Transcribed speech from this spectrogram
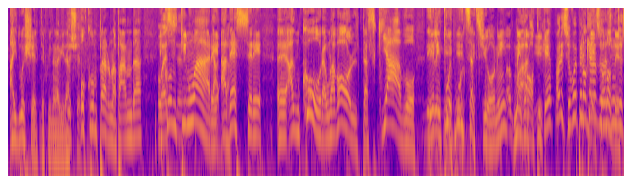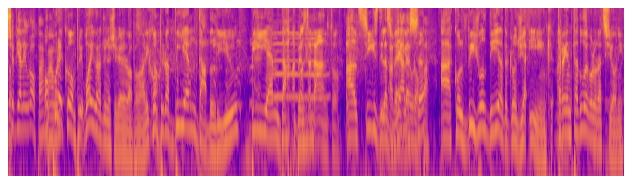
hai due scelte qui nella vita. Due scelte. O comprare una panda O e essere continuare Gadda. ad essere eh, ancora una volta schiavo delle tue pulsazioni nevrotiche. Maurizio, vuoi per L'ho caso detto, raggiungerci a Via l'Europa? Oppure Mauri? compri, vuoi raggiungerci via l'Europa, Mari? Compri una BMW, BMW Ma costa tanto. al SIS di Las A Viale Vegas ha col Visual D e la tecnologia e-ink 32 colorazioni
